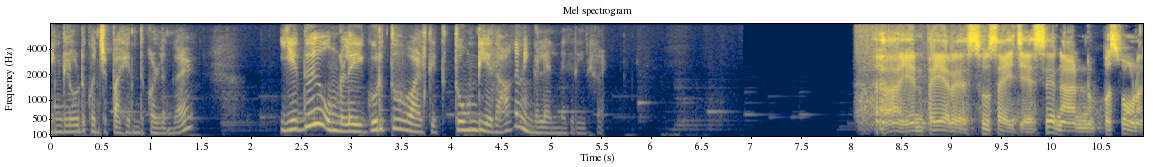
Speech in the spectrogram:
எங்களோடு கொஞ்சம் பகிர்ந்து கொள்ளுங்கள். எது உங்களை குருத்துவ வாழ்க்கைக்கு தூண்டியதாக நீங்கள் எண்ணுகிறீர்கள்? என் பெயர் சூசாய் ஜெயசு நான் புஷ்பவன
